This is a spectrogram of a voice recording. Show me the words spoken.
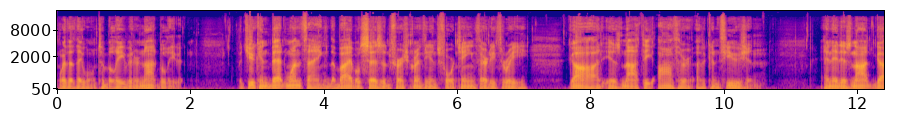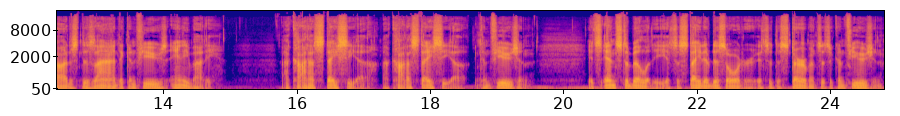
whether they want to believe it or not believe it. But you can bet one thing, the Bible says in 1 Corinthians 14:33, God is not the author of confusion, and it is not God's design to confuse anybody. Akatastasia, akatastasia, confusion. It's instability, it's a state of disorder, it's a disturbance, it's a confusion.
